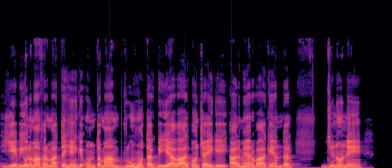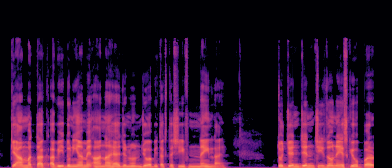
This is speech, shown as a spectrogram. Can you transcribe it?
یہ بھی علماء فرماتے ہیں کہ ان تمام روحوں تک بھی یہ آواز پہنچائی گئی عالم ارواح کے اندر، جنہوں نے قیامت تک ابھی دنیا میں آنا ہے جنہوں نے جو ابھی تک تشریف نہیں لائے۔ تو جن جن چیزوں نے اس کے اوپر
